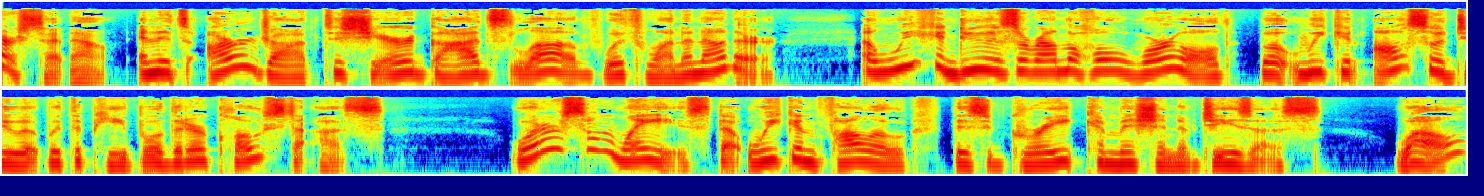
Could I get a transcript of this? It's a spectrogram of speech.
are sent out and it's our job to share God's love with one another. And we can do this around the whole world, but we can also do it with the people that are close to us. What are some ways that we can follow this great commission of Jesus? Well,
